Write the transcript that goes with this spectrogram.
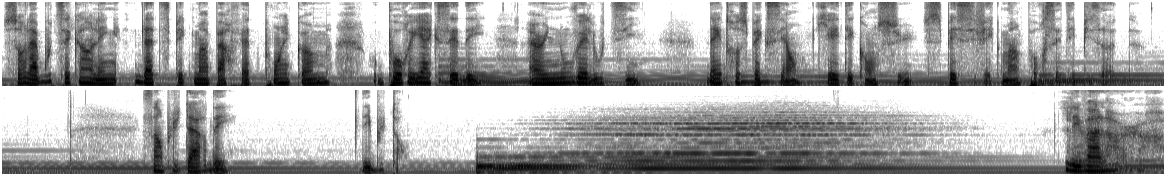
sur la boutique en ligne d'atypiquementparfaite.com, vous pourrez accéder à un nouvel outil d'introspection qui a été conçu spécifiquement pour cet épisode. Sans plus tarder, débutons. Les valeurs.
